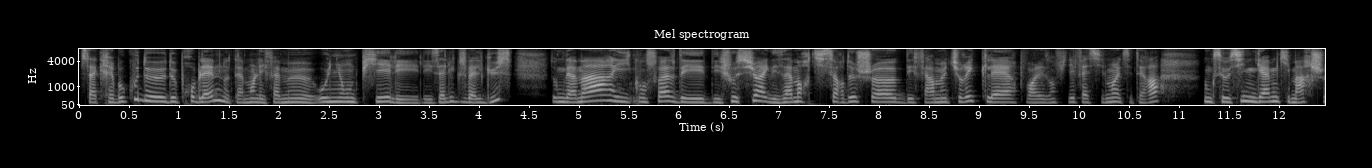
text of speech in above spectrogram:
ça crée beaucoup de, problèmes, notamment les fameux oignons de pied, les, les alux valgus. Donc Damar, ils conçoivent des, des, chaussures avec des amortisseurs de choc, des fermetures éclairs, pouvoir les enfiler facilement, etc. Donc c'est aussi une gamme qui marche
